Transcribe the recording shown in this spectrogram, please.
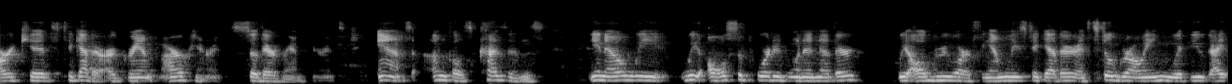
our kids together, our grand our parents, so their grandparents, aunts, uncles, cousins. You know, we we all supported one another we all grew our families together and still growing with you guys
